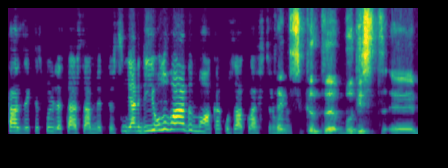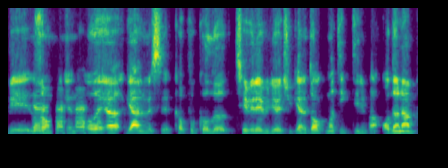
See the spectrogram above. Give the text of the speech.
tazikli suyla sersemletirsin. Yani bir yolu vardır muhakkak uzaklaştırmanın. Tek sıkıntı Budist e, bir zombinin olaya gelmesi. Kapı kolu çevirebiliyor çünkü yani dogmatik din falan. O dönem.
